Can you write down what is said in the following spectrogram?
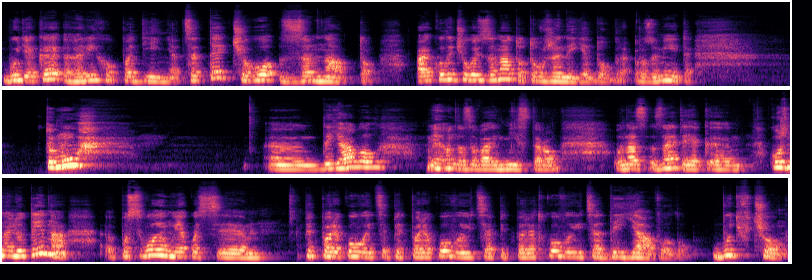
будь-яке гріхопадіння, це те, чого занадто. А коли чогось занадто, то вже не є добре, розумієте? Тому е, диявол, я його називаю містером. У нас, знаєте, як е, кожна людина по-своєму якось е, підпорядковується, підпорядковується, підпорядковується дияволу. Будь в чому.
